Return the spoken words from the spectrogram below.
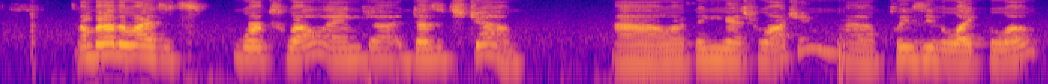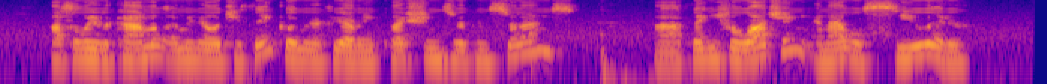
Um, but otherwise, it works well and uh, it does its job. Uh, I want to thank you guys for watching. Uh, please leave a like below. Also leave a comment. Let me know what you think. Let me know if you have any questions or concerns. Uh, thank you for watching, and I will see you later.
